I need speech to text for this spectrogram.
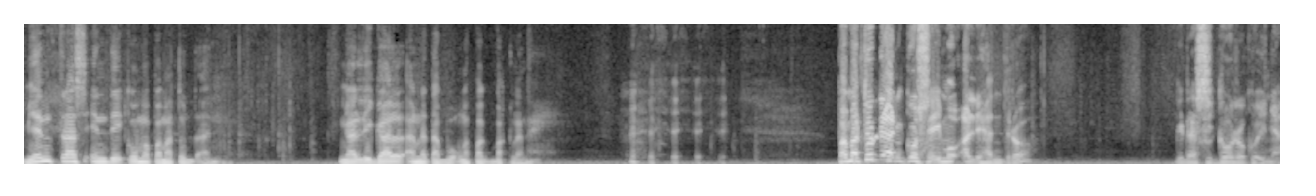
Mientras hindi ko mapamatudan, nga legal ang natabo nga pagbaklanay. pamatudan ko sa imo, Alejandro. Ginasiguro ko ina.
